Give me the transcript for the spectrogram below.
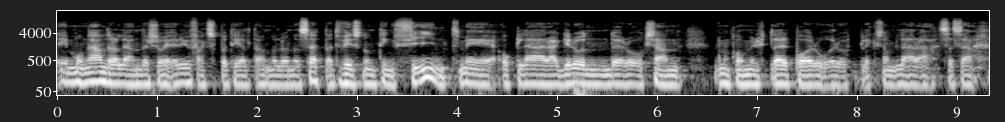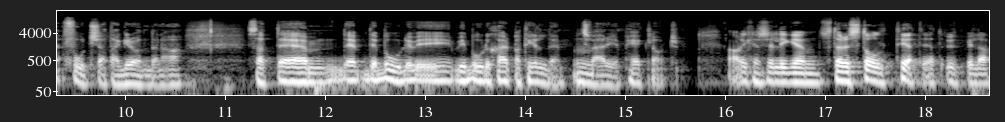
I många andra länder så är det ju faktiskt på ett helt annorlunda sätt. Att det finns någonting fint med att lära grunder och sen när man kommer ytterligare ett par år upp liksom lära så att säga, fortsätta grunderna. Så att eh, det, det, borde vi, vi borde skärpa till det i mm. Sverige, helt klart. Ja, det kanske ligger en större stolthet i att utbilda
